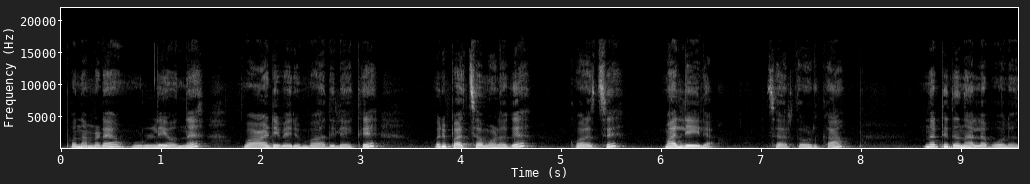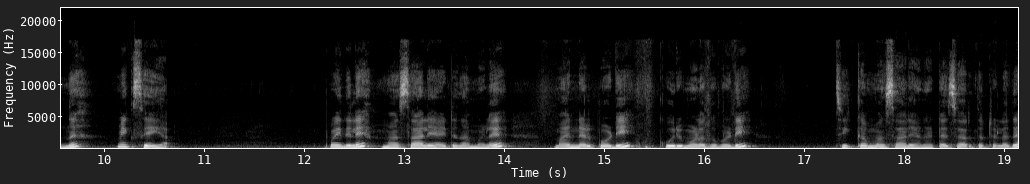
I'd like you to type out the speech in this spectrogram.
അപ്പോൾ നമ്മുടെ ഉള്ളി ഒന്ന് വാടി വരുമ്പോൾ അതിലേക്ക് ഒരു പച്ചമുളക് കുറച്ച് മല്ലിയില ചേർത്ത് കൊടുക്കാം. എന്നിട്ടിത് നല്ലപോലെ ഒന്ന് മിക്സ് ചെയ്യാം. അപ്പോൾ ഇതിൽ മസാലയായിട്ട് നമ്മൾ മഞ്ഞൾപ്പൊടി കുരുമുളക് പൊടി ചിക്കൻ മസാലയാണ് കേട്ടോ ചേർത്തിട്ടുള്ളത്.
